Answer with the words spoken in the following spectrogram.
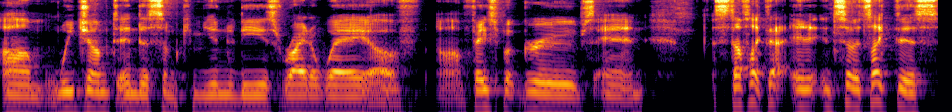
Um, we jumped into some communities right away of uh, facebook groups and stuff like that. And, and so it's like this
